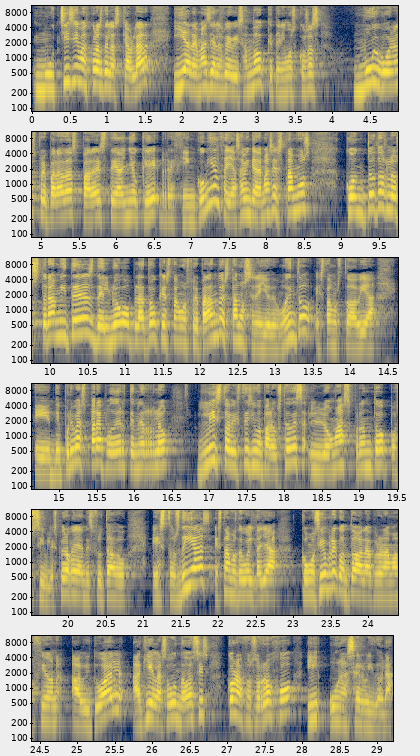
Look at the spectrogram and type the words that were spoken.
muchísimas cosas de las que hablar y además ya les voy avisando que tenemos cosas muy buenas preparadas para este año que recién comienza. Ya saben que además estamos con todos los trámites del nuevo plató que estamos preparando. Estamos en ello de momento, estamos todavía eh, de pruebas para poder tenerlo listo, listísimo para ustedes lo más pronto posible. Espero que hayan disfrutado estos días. Estamos de vuelta ya, como siempre, con toda la programación habitual, aquí en la segunda dosis, con Alfonso Rojo y una servidora.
